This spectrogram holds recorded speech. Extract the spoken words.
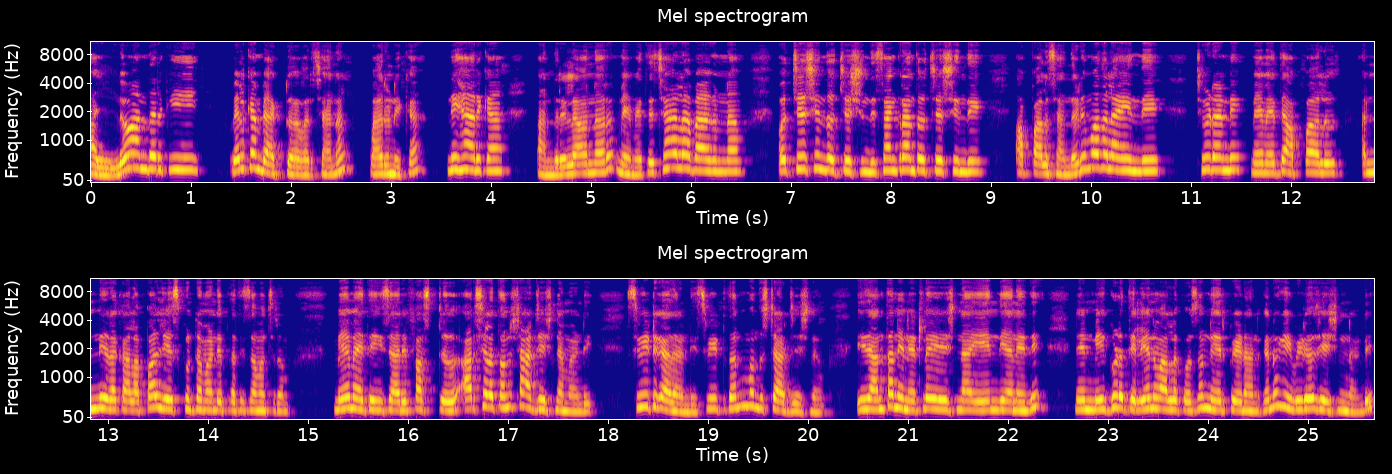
హలో అందరికీ. Welcome back to our channel. Varunika Niharika. అందరు ఎలా ఉన్నారు? మేమైతే చాలా బాగున్నాం. వచ్చేసింది వచ్చేసింది. సంక్రాంతి వచ్చేసింది. అప్పాల సందడి మొదలైంది. చూడండి మేమైతే అప్పాలు అన్ని రకాల అప్పాలు చేసుకుంటామండి ప్రతి సంవత్సరం. మేమైతే ఈసారి ఫస్ట్ అరిసెలతో స్టార్ట్ చేసినామండి. స్వీట్ కాదండి స్వీట్తో ముందు స్టార్ట్ చేసినాం. ఇదంతా నేను ఎట్లా చేసినా ఏంది అనేది నేను మీకు కూడా తెలియని వాళ్ళ కోసం నేర్పించడానికని ఈ వీడియో చేసిందండి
